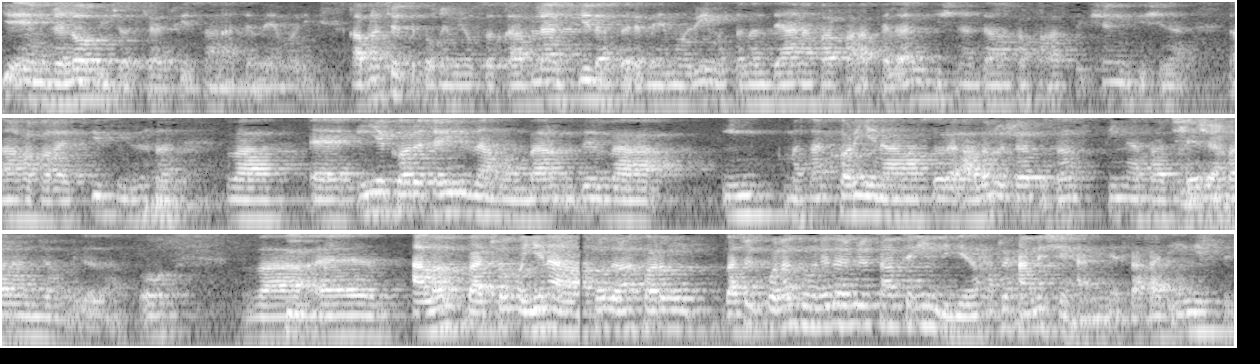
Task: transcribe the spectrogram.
یه انقلاب ایجاد کرد توی صنعت معماری. قبلا چه اتفاقی میافتاد؟ قبلا توی دفتر معماری مثلا ده نفر فقط پلن میکشیدن ده نفر فقط section میکشیدن ده نفر فقط اسکیس می‌زدن و این یه کار خیلی زمان بر بوده و این مثلا کار یه نرم افزار الان رو شاید مثلا سی نفر چهل نفر انجام می‌دادن. خب؟ و الان بچه ها با یه نرم افزار دارن کارمون بچه کلا دنیا داره میره سمت این دیگه. حتی همه چی همینه فقط این نیستش.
